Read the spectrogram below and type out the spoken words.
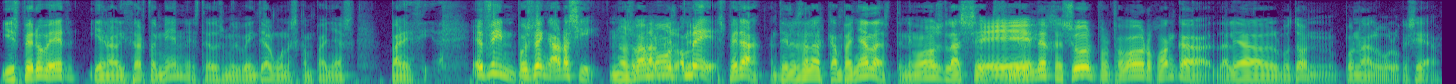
Y espero ver y analizar también este 2020 algunas campañas parecidas. En fin, pues venga, ahora sí, nos vamos. Hombre, espera, antes de las campañadas, tenemos la sección de Jesús. Por favor, Juanca, dale al botón, pon algo, lo que sea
